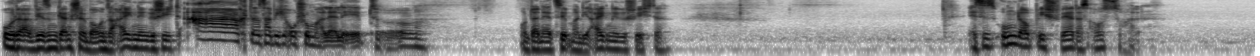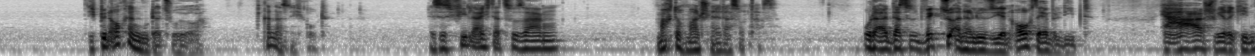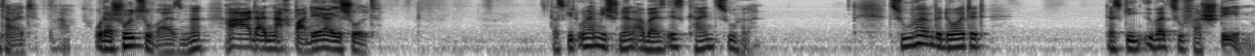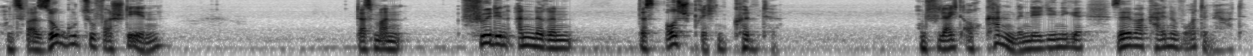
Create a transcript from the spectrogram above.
Oder wir sind ganz schnell bei unserer eigenen Geschichte. Ach, das habe ich auch schon mal erlebt. Und dann erzählt man die eigene Geschichte. Es ist unglaublich schwer, das auszuhalten. Ich bin auch kein guter Zuhörer. Kann das nicht gut. Es ist viel leichter zu sagen, mach doch mal schnell das und das. Oder das wegzuanalysieren, auch sehr beliebt. Ja, schwere Kindheit. Oder Schuld zuweisen. Ne? Ah, dein Nachbar, der ist schuld. Das geht unheimlich schnell, aber es ist kein Zuhören. Zuhören bedeutet, das Gegenüber zu verstehen. Und zwar so gut zu verstehen, dass man für den anderen das aussprechen könnte. Und vielleicht auch kann, wenn derjenige selber keine Worte mehr hat.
